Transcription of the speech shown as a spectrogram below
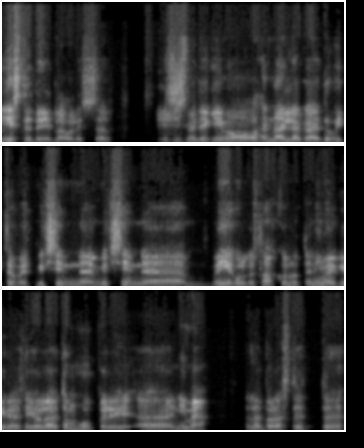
Yesterday'd laulis seal. Ja siis me tegime omavahel nalja ka, et huvitav, et miks siin, miks siin äh, meie hulgast lahkunute nimekirjas ei ole Tom Hooperi äh, nime, sellepärast et äh,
